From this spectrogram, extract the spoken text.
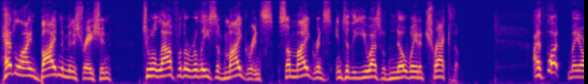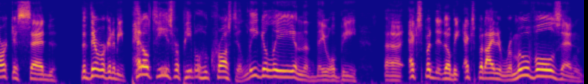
Headline Biden administration to allow for the release of migrants, some migrants into the U.S. with no way to track them. I thought Mayorkas said that there were going to be penalties for people who crossed illegally, and that they will be uh, exped- there'll be expedited removals and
